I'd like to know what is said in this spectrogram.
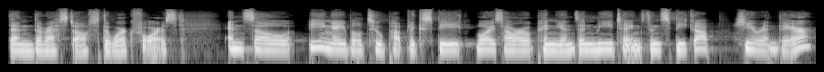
than the rest of the workforce. And so being able to public speak voice our opinions in meetings and speak up here and there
